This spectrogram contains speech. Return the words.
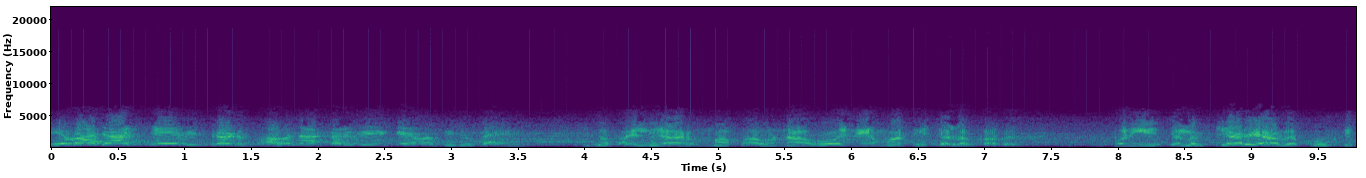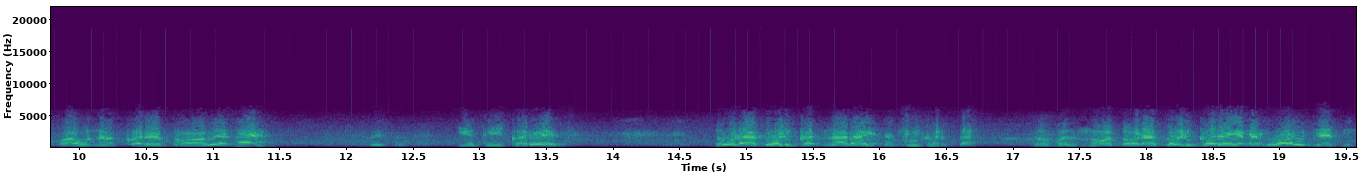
એવા જ આ છે એવી દ્રઢ ભાવના કરવી કે એમાં બીજું કઈ જો પહેલી આરંભમાં ભાવના હોય ને એમાંથી ઝલક આવે. પણ એ ઝલક ક્યારે આવે? કોકની ભાવના કરે તો આવે ને. એ કઈ કરે? દોડા દોડ કરનારા એ નથી કરતા. તો બસ નો દોડા દોડ કરે એને હોય જતી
